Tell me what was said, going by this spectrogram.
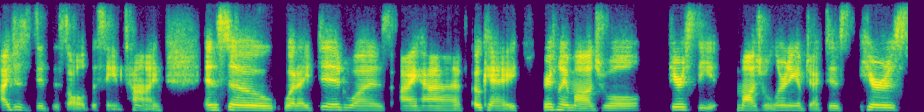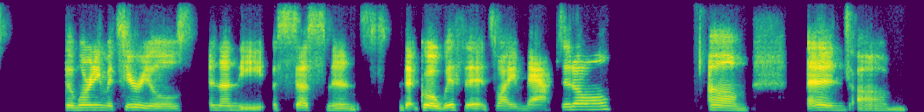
I just did this all at the same time. And so what I did was I have, okay, here's my module, here's the module learning objectives, here's the learning materials, and then the assessments that go with it. And So I mapped it all. Um, and um,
